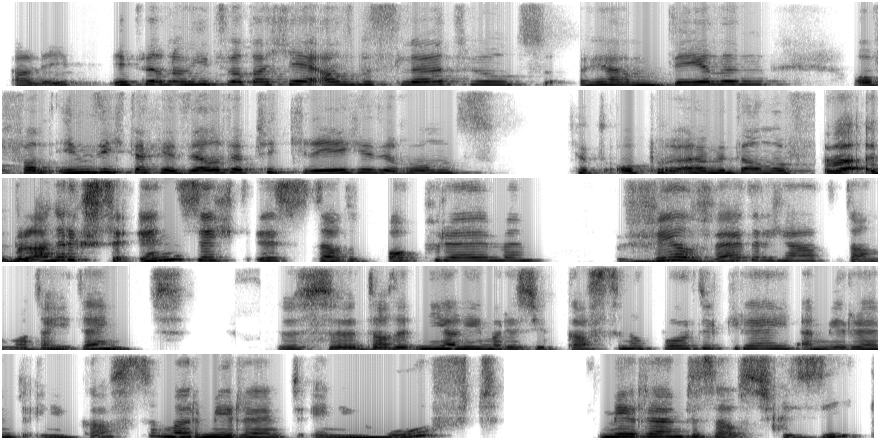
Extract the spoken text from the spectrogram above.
Allee, is er nog iets wat dat jij als besluit wilt ja, delen of van inzicht dat je zelf hebt gekregen rond het opruimen dan? Of... Het belangrijkste inzicht is dat het opruimen veel verder gaat dan wat je denkt. Dus eh, dat het niet alleen maar is je kasten op orde krijgen en meer ruimte in je kasten, maar meer ruimte in je hoofd. Meer ruimte zelfs fysiek.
